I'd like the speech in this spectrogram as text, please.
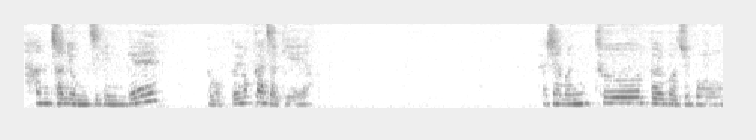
천천히 움직이는 게 더욱더 효과적이에요. 다시 한번 툭 떨궈주고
